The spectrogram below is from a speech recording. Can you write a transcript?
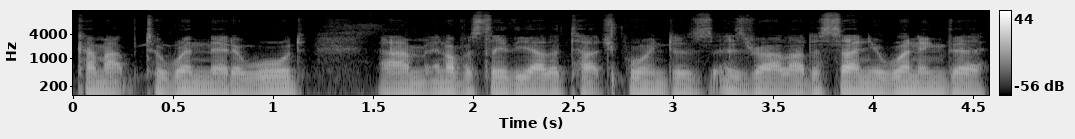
come up to win that award. Um, and obviously, the other touch point is Israel Adesanya winning the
